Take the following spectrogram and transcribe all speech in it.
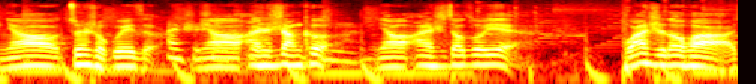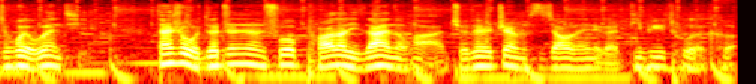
你要遵守规则，你要按时上课，你要按时交作业，不按时的话就会有问题。但是我觉得真正说 Prada Design 的话，绝对是 James 教的那个 DP Two 的课。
